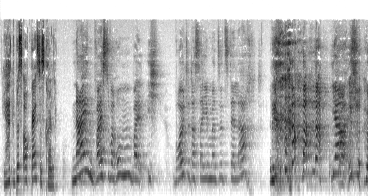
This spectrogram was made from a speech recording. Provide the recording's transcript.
Ja, du bist auch geisteskrank. Nein, weißt du warum? Weil ich wollte, dass da jemand sitzt, der lacht. ja, ich, also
